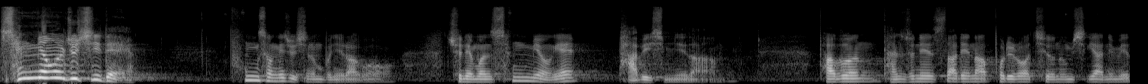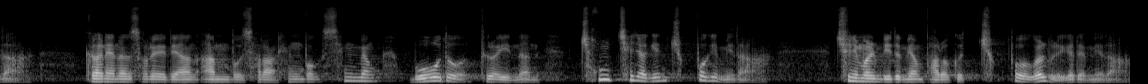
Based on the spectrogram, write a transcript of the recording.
생명을 주시되 풍성해 주시는 분이라고. 주님은 생명의 밥이십니다. 밥은 단순히 쌀이나 보리로 지은 음식이 아닙니다. 그 안에는 서로에 대한 안부, 사랑, 행복, 생명 모두 들어있는 총체적인 축복입니다. 주님을 믿으면 바로 그 축복을 누리게 됩니다.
